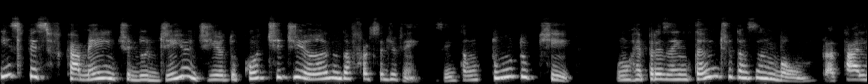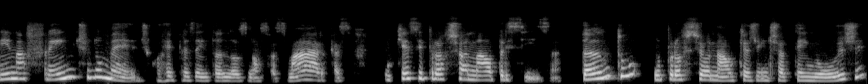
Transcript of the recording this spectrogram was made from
especificamente do dia a dia, do cotidiano da força de vendas. Então, tudo que um representante da Zambon para estar tá ali na frente do médico, representando as nossas marcas, o que esse profissional precisa? Tanto o profissional que a gente já tem hoje,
